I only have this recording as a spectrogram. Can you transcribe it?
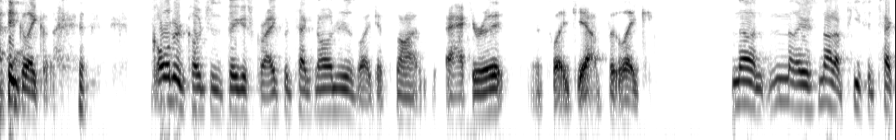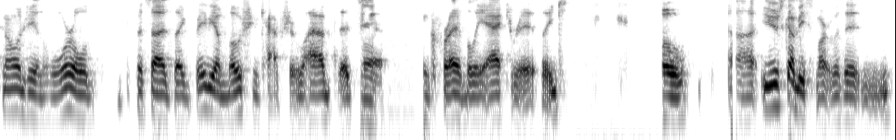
I think like older coaches' biggest gripe with technology is like it's not accurate. It's like yeah, but like no, no, there's not a piece of technology in the world besides like maybe a motion capture lab that's yeah. incredibly accurate. Like, so uh, you just gotta be smart with it and,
